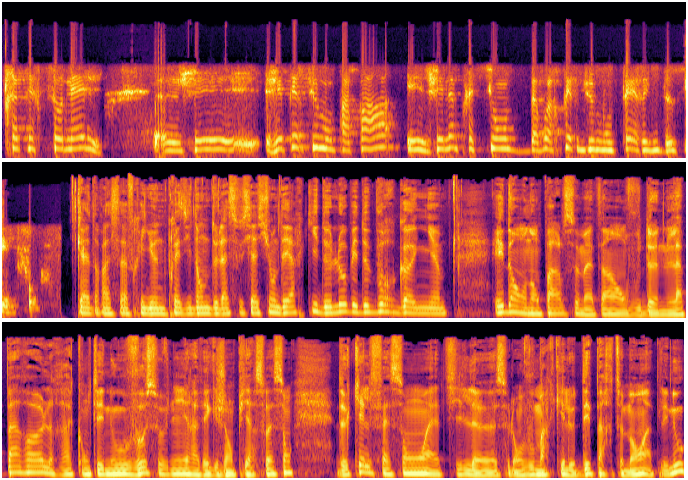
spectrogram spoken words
très personnel. Euh, j'ai perdu mon papa et j'ai l'impression d'avoir perdu mon père une deuxième fois. Cadra Safrionne, présidente de l'association des harkis de l'Aube et de Bourgogne. Et dans On en parle ce matin, on vous donne la parole. Racontez-nous vos souvenirs avec Jean-Pierre Soisson. De quelle façon a-t-il, euh, selon vous, marqué le département? Appelez-nous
